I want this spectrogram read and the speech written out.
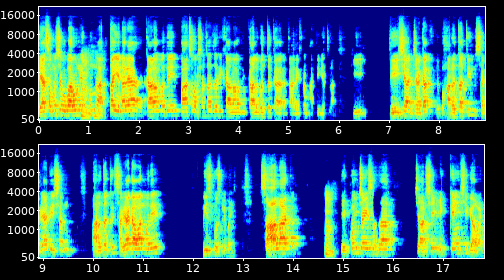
त्या समस्या उभा राहू नये हम्म, म्हणून. आता येणाऱ्या काळामध्ये पाच वर्षाचा जरी कालावधी कालबद्ध का- कार्यक्रम हाती घेतला की देशा जगात भारतातील सगळ्या देशां भारतातील सगळ्या गावांमध्ये वीज पोचली पाहिजे सहा लाख. एकोणचाळीस हजार चारशे एक्क्याऐंशी गाव आहेत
